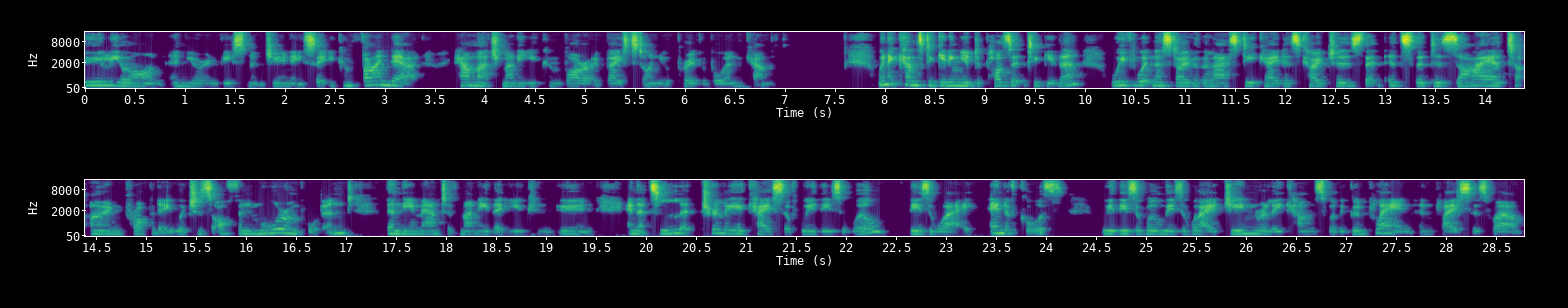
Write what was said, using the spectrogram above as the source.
early on in your investment journey so you can find out how much money you can borrow based on your provable income. When it comes to getting your deposit together, we've witnessed over the last decade as coaches that it's the desire to own property, which is often more important than the amount of money that you can earn. And it's literally a case of where there's a will, there's a way. And of course, where there's a will, there's a way generally comes with a good plan in place as well.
